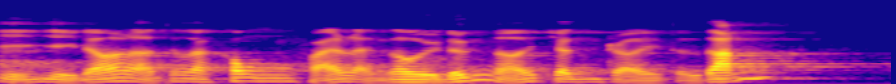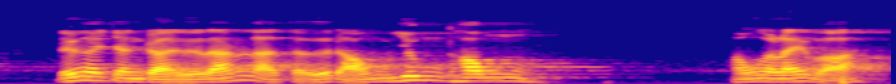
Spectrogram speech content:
gì gì đó là chúng ta không phải là người đứng ở chân trời tự tánh. Đứng ở chân trời tự tánh là tự động dung thông, không có lấy bỏ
